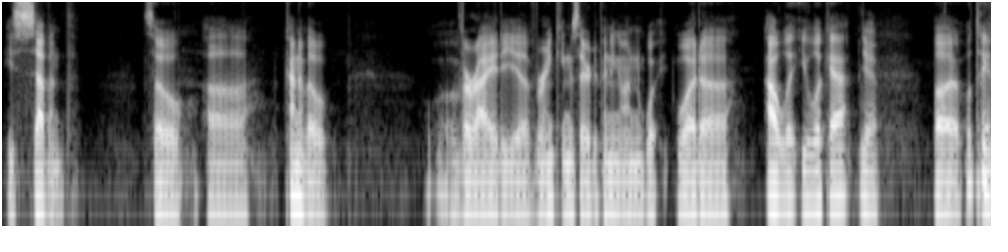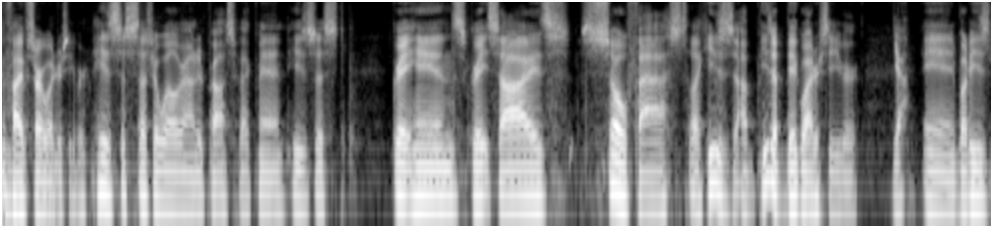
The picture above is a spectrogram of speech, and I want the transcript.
he's seventh. So, uh, kind of a, a variety of rankings there, depending on what what uh, outlet you look at. Yeah. But we'll take a five star wide receiver. He's just such a well-rounded prospect, man. He's just great hands, great size, so fast. Like he's a, he's a big wide receiver, Yeah. and but he's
